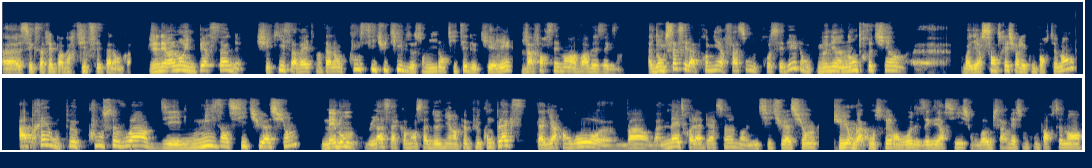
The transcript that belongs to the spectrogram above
euh, c'est que ça fait pas partie de ses talents. Quoi. Généralement, une personne chez qui ça va être un talent constitutif de son identité, de qui elle est, va forcément avoir des exemples. Donc ça, c'est la première façon de procéder. Donc mener un entretien, euh, on va dire centré sur les comportements. Après, on peut concevoir des mises en situation mais bon, là, ça commence à devenir un peu plus complexe. C'est-à-dire qu'en gros, euh, on va, on va mettre la personne dans une situation, puis on va construire en gros des exercices, on va observer son comportement.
